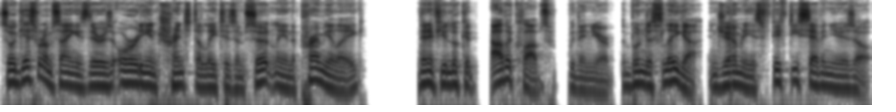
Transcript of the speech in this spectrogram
So I guess what I'm saying is there is already entrenched elitism, certainly in the Premier League. Then if you look at other clubs within Europe, the Bundesliga in Germany is 57 years old.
